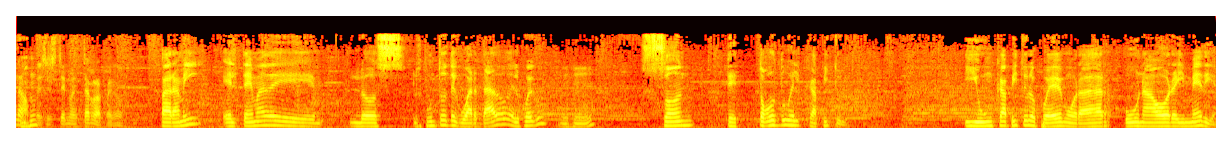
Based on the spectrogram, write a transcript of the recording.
No, pues este no es terror, pero... Para mí, el tema de los, los puntos de guardado del juego. Son de todo el capítulo. Y un capítulo puede demorar una hora y media.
